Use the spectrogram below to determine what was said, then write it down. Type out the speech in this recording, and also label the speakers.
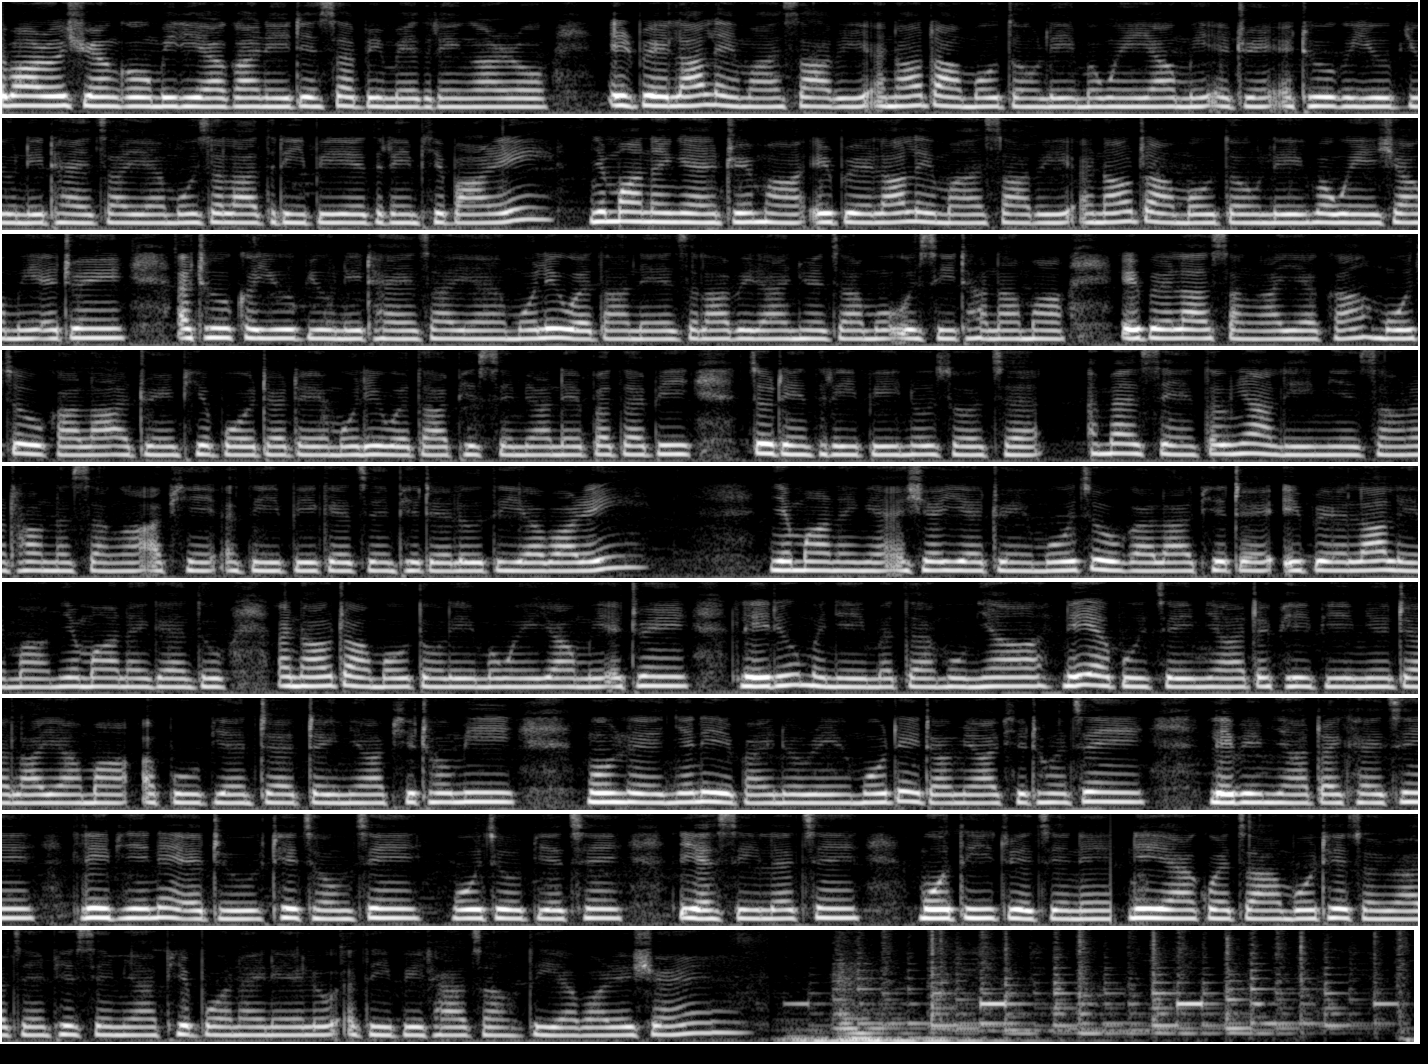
Speaker 1: ကျမတို့ရွှေကုန်းမီဒီယာကနေတင်ဆက်ပေးမယ့်သတင်းကတော့ဧပြီလလယ်မှာစပြီးအနောက်တောင်မုတ်တုံလေးမဝင်ရောက်မီအတွင်အထူးဂရုပြုနေထိုင်ကြရန်မိုးစလာသတိပေးတဲ့သတင်းဖြစ်ပါတယ်။မြန်မာနိုင်ငံအတွင်းမှာဧပြီလလယ်မှာစပြီးအနောက်တောင်မုတ်တုံလေးမဝင်ရောက်မီအတွင်အထူးဂရုပြုနေထိုင်ကြရန်မိုးလေဝသနဲ့ဇလာဗေဒညွှန်ကြားမှုဦးစီးဌာနမှဧပြီလ15ရက်ကမိုးကြိုကာလအတွင်းဖြစ်ပေါ်တတ်တဲ့မိုးလေဝသဖြစ်စဉ်များနဲ့ပတ်သက်ပြီးကြိုတင်သတိပေးနှိုးဆော်ချက် အမှတ်စဉ်304မြင်းဆောင်2025အဖြစ်အတည်ပြုခဲ့ခြင်းဖြစ်တယ်လို့သိရပါတယ်။ မြန်မာနိုင်ငံအရရက်တွင်မိုးကြိုကာလဖြစ်တဲ့ဧပြီလလယ်မှမြန်မာနိုင်ငံသို့အနောက်တောင်မုတ်တုံလေးမဝင်ရောက်မီအတွင်လေထုမငြိမ်မသက်မှုများနေအပူချိန်များတဖြည်းဖြည်းမြင့်တက်လာရမှအပူပြန်တက်တိမ်များဖြစ်ထွန်းပြီးမိုးလေညနေပိုင်းတွင်မိုးတိမ်တောင်များဖြစ်ထွန်းခြင်းလေပင်များတိုက်ခိုက်ခြင်းလေပြင်းနှင့်အတူထိချုံခြင်းမိုးကြိုပြည့်ခြင်းလျက်စီလက်ခြင်းမိုးသီးတွေ့ခြင်းနှင့်နေရာကွက်ကြားမိုးထစ်ချုံရွာခြင်းဖြစ်စဉ်များဖြစ်ပေါ်နိုင်တယ်လို့အသိပေးထားကြောင်းသိရပါတယ်ရှင်။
